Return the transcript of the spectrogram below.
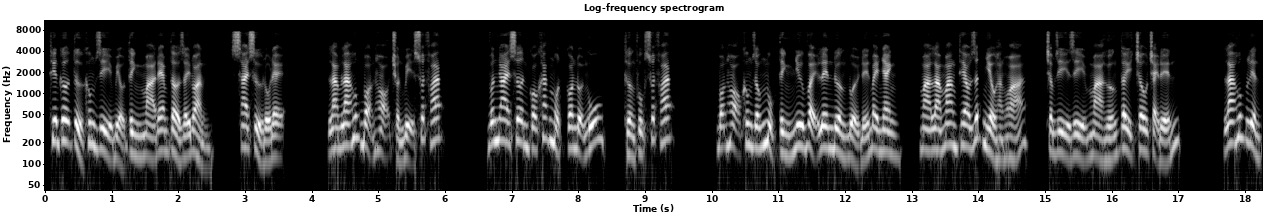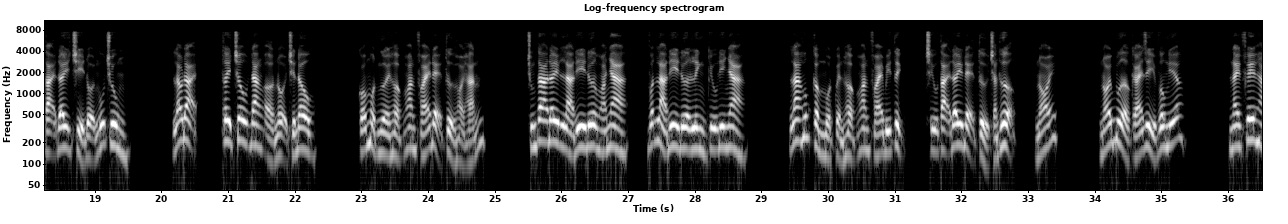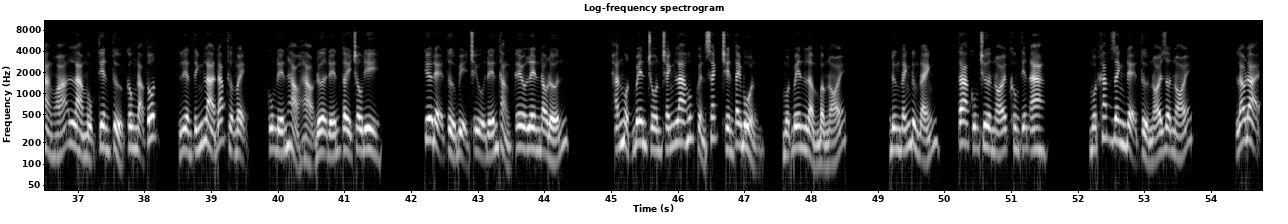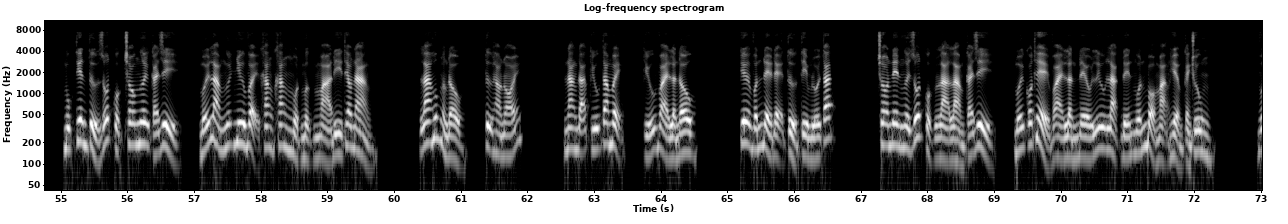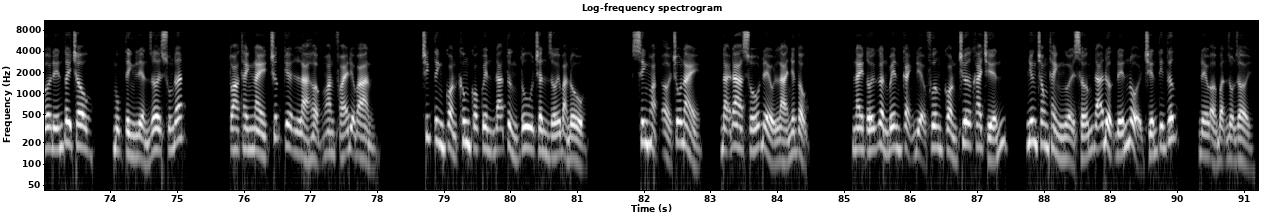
Thiên cơ tử không gì biểu tình mà đem tờ giấy đoàn, sai sử đồ đệ. Làm la húc bọn họ chuẩn bị xuất phát. Vân Ngai Sơn có khác một con đội ngũ, thường phục xuất phát. Bọn họ không giống mục tình như vậy lên đường đuổi đến bay nhanh, mà là mang theo rất nhiều hàng hóa, chậm gì gì mà hướng Tây Châu chạy đến. La Húc liền tại đây chỉ đội ngũ chung. Lão đại, Tây Châu đang ở nội chiến đâu? Có một người hợp hoan phái đệ tử hỏi hắn. Chúng ta đây là đi đưa hóa nha, vẫn là đi đưa linh cứu đi nha. La Húc cầm một quyển hợp hoan phái bí tịch, chịu tại đây đệ tử chán thượng, nói. Nói bừa cái gì vô nghĩa. Này phê hàng hóa là mục tiên tử công đạo tốt, liền tính là đáp thượng mệnh, cũng đến hảo hảo đưa đến Tây Châu đi. Kia đệ tử bị chịu đến thẳng kêu lên đau đớn. Hắn một bên trốn tránh La Húc quyển sách trên tay buồn, một bên lẩm bẩm nói. Đừng đánh đừng đánh, ta cũng chưa nói không tiễn A. Một khắc danh đệ tử nói dơ nói. Lão đại, mục tiên tử rốt cuộc cho ngươi cái gì, mới làm ngươi như vậy khăng khăng một mực mà đi theo nàng. La húc ngẩng đầu, tự hào nói. Nàng đã cứu ta mệnh, cứu vài lần đâu. kia vấn đề đệ tử tìm lối tắt. Cho nên ngươi rốt cuộc là làm cái gì, mới có thể vài lần đều lưu lạc đến muốn bỏ mạng hiểm cảnh chung. Vừa đến Tây Châu, mục tình liền rơi xuống đất. Tòa thành này trước kia là hợp hoan phái địa bàn. Trích tinh còn không có quên đã từng tu chân giới bản đồ. Sinh hoạt ở chỗ này, đại đa số đều là nhân tộc. Nay tới gần bên cạnh địa phương còn chưa khai chiến, nhưng trong thành người sớm đã được đến nội chiến tin tức, đều ở bận rộn rời.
